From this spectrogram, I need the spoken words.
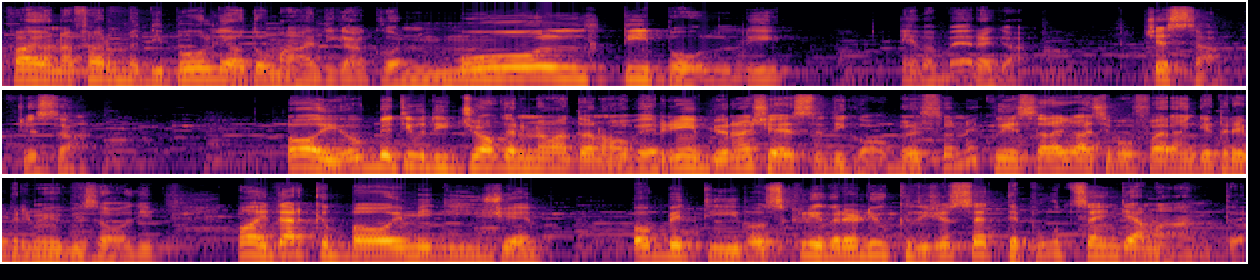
fai una farm di polli automatica con molti polli. E vabbè, raga, ci sta, ci sta. Poi, obiettivo di Joker 99, riempie una cesta di cobblestone e questa ragazzi può fare anche tra i primi episodi. Poi Dark Boy mi dice, obiettivo, scrivere Luke 17 puzza in diamante.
